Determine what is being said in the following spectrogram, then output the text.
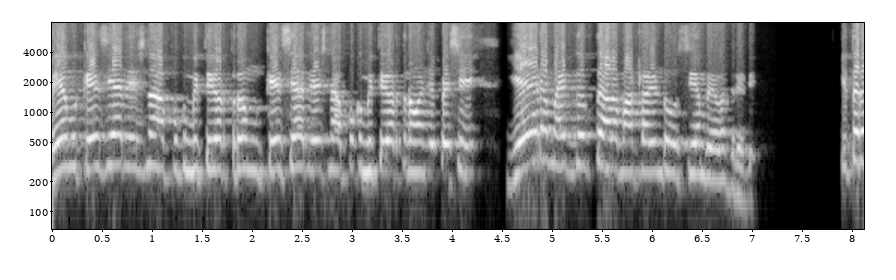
మేము కేసీఆర్ చేసిన అప్పుకు మిత్తి కడుతున్నాం కేసీఆర్ చేసిన అప్పుకు మిత్తి కడుతున్నాం అని చెప్పేసి ఏడ మైక్ దొరికితే అలా మాట్లాడిండు సీఎం రేవంత్ రెడ్డి. ఇతర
